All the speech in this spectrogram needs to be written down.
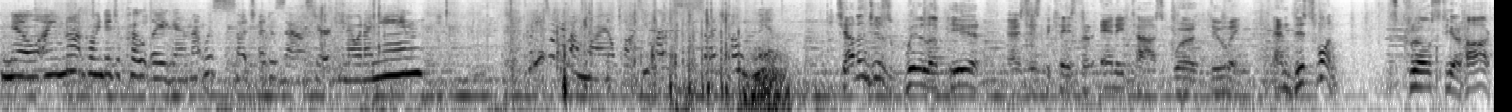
No, I am not going to Chipotle again. That was such a disaster, you know what I mean. What are you talking about, Miles Fox? You are such a wimp. Challenges will appear, as is the case for any task worth doing. And this one is close to your heart.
